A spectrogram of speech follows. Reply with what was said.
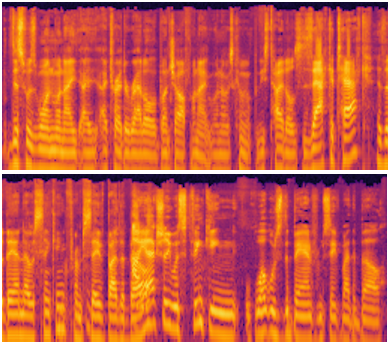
this was one when I, I I tried to rattle a bunch off when I when I was coming up with these titles. Zack Attack is the band I was thinking from Saved by the Bell. I actually was thinking what was the band from Saved by the Bell,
